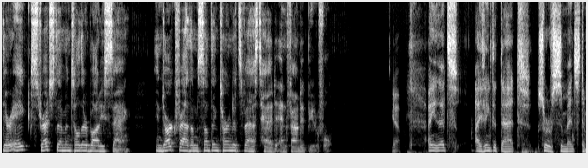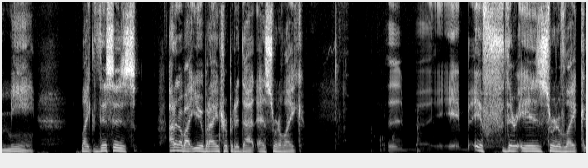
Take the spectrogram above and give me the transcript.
Their ache stretched them until their bodies sang. In dark fathoms, something turned its vast head and found it beautiful. Yeah, I mean that's. I think that that sort of cements to me, like this is. I don't know about you, but I interpreted that as sort of like. uh, If there is sort of like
